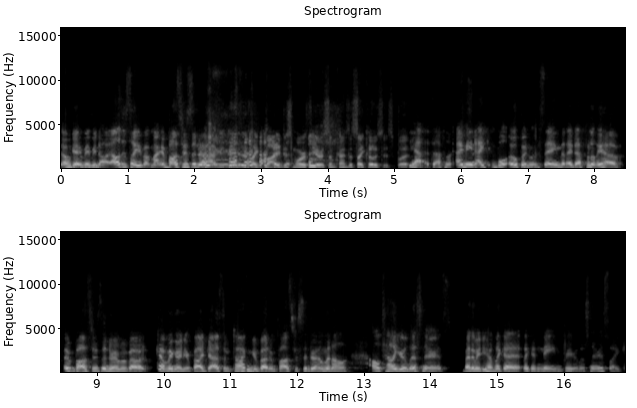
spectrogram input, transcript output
Okay, maybe not. I'll just tell you about my imposter syndrome. Yeah, I mean, maybe there's like body dysmorphia or some kinds of psychosis, but yeah, definitely. I mean, I will open with saying that I definitely have imposter syndrome about coming on your podcast and talking about imposter syndrome, and I'll I'll tell your listeners. By the way, do you have like a like a name for your listeners? Like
